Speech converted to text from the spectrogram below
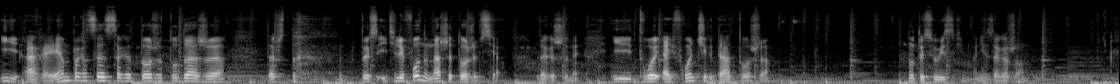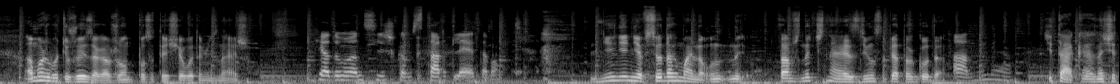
и ARM процессоры тоже туда же. Так что, то есть и телефоны наши тоже все заражены. И твой айфончик, да, тоже. Ну, то есть уязвим, а не заражен. А может быть уже и заражен, после ты еще об этом не знаешь. Я думаю, он слишком стар для этого. Не-не-не, все нормально. Он, там же начиная с 95-го года. А, ну да. Итак, значит,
